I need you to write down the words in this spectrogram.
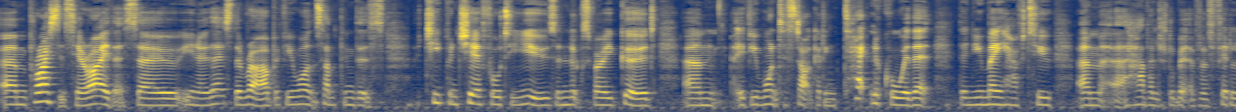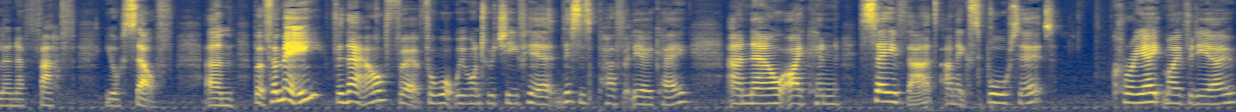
um, prices here either. So, you know, there's the rub. If you want something that's cheap and cheerful to use and looks very good, um, if you want to start getting technical with it, then you may have to um, have a little bit of a fiddle and a faff yourself. Um, but for me, for now, for, for what we want to achieve here, this is perfectly okay. And now I can save that and export it, create my video.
